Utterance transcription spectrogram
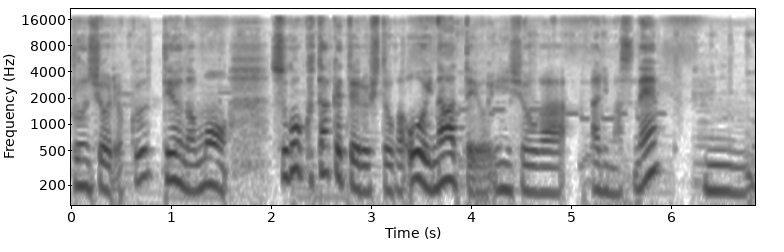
文章力っていうのもすごく長けてる人が多いなっていう印象がありますね。うん、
